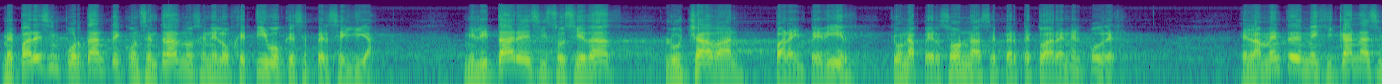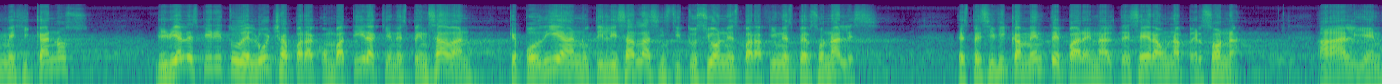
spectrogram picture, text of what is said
me parece importante concentrarnos en el objetivo que se perseguía. Militares y sociedad luchaban para impedir que una persona se perpetuara en el poder. En la mente de mexicanas y mexicanos vivía el espíritu de lucha para combatir a quienes pensaban que podían utilizar las instituciones para fines personales, específicamente para enaltecer a una persona, a alguien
